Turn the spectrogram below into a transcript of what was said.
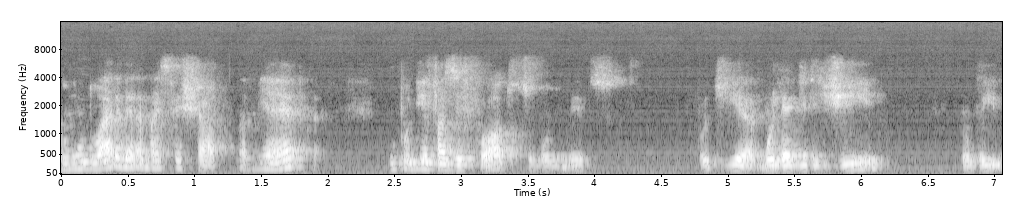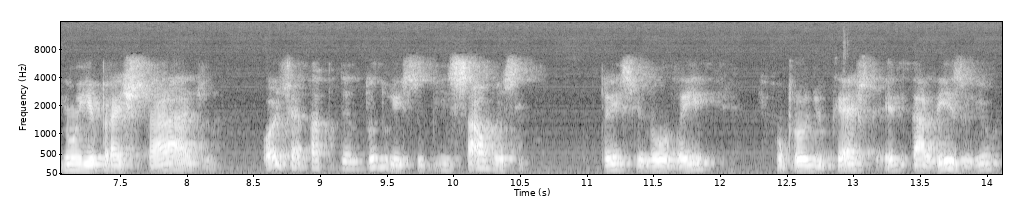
no mundo árabe era mais fechado. Na minha época, não podia fazer fotos de monumentos, podia mulher dirigir, não, não ia para estádio. Hoje já está podendo tudo isso. O Bin Salmo, esse príncipe novo aí, que comprou o Newcastle, ele está liso, viu?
